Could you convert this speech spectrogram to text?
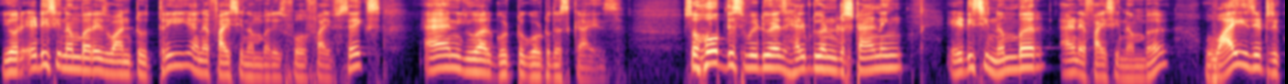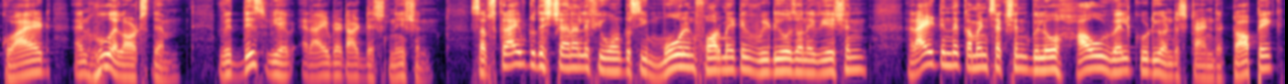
Your ADC number is 123 and FIC number is 456 and you are good to go to the skies. So hope this video has helped you understanding ADC number and FIC number. Why is it required and who allots them? With this we have arrived at our destination. Subscribe to this channel if you want to see more informative videos on aviation. Write in the comment section below how well could you understand the topic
